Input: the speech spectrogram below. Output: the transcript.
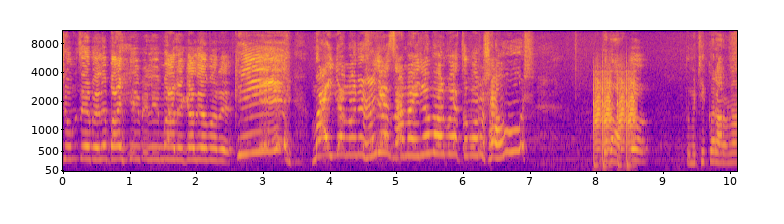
শুমছে বেলে বাইরে বেলে মারে গালি আমারে। কি? মাইগা মানুষ হয়ে জামাইরে মারবো এত বড় সাহস? দাদা তুমি ঠিক করার না।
